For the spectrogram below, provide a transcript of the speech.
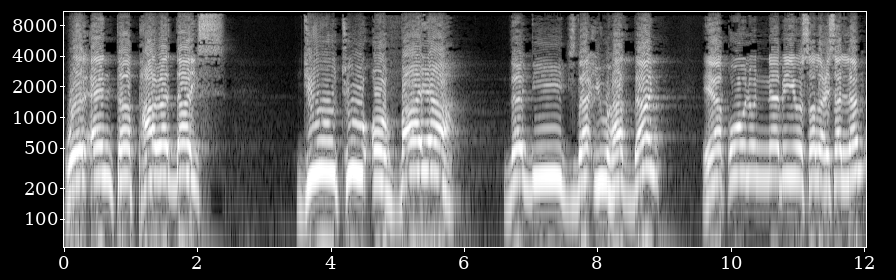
will enter paradise due to or via the deeds that you have done. يقول النبي صلى الله عليه وسلم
